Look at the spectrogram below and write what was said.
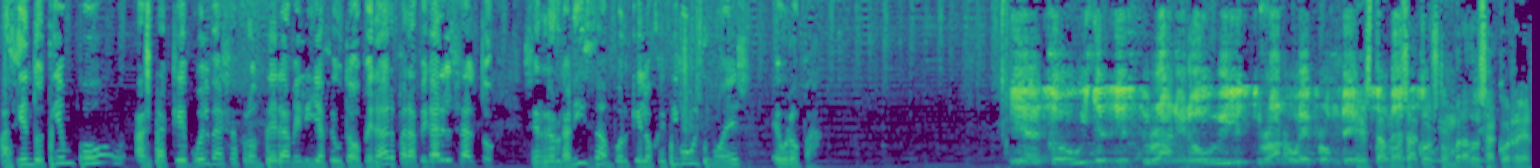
haciendo tiempo hasta que vuelve a esa frontera Melilla-Ceuta a operar para pegar el salto. Se reorganizan porque el objetivo último es Europa. Estamos acostumbrados a correr,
